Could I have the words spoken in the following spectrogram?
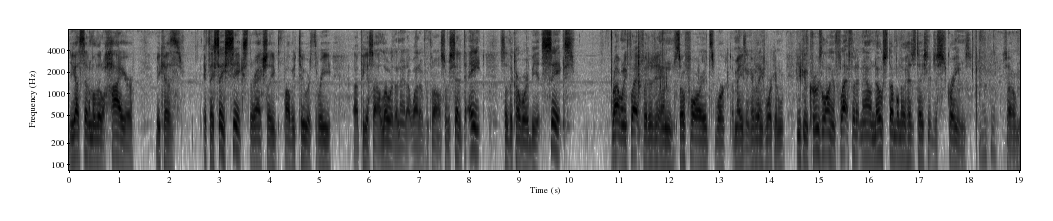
you got to set them a little higher because if they say six, they're actually probably two or three uh, psi lower than that at wide open throttle. So we set it to eight, so the carburetor would be at six right when he flat-footed, and so far it's worked amazing. Everything's working. You can cruise along and flat-foot it now, no stumble, no hesitation. It just screams. Mm-hmm. So,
